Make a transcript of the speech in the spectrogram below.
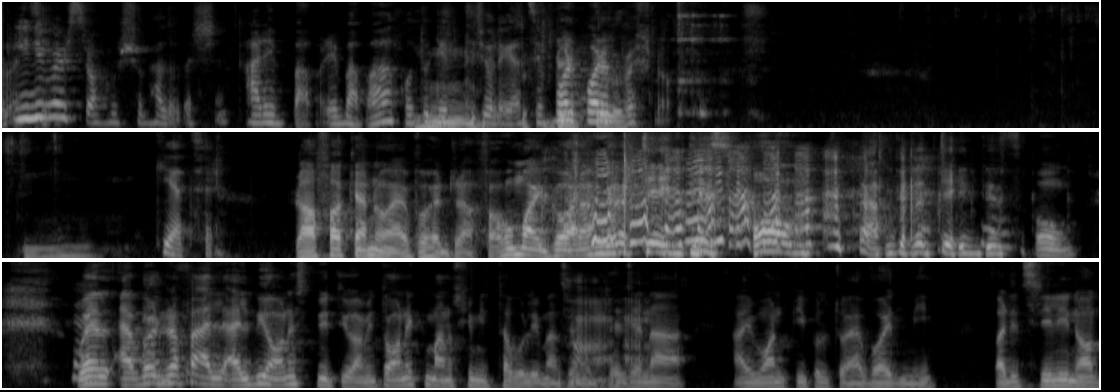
পারছি। ইউনিভার্স রহস্য ভালোবাসে। আরে বাবা রে বাবা কত ডেপথে চলে গেছে। পর পরের প্রশ্ন। কি আছে Rafa কেন avoid Rafa? Oh my god, I'm gonna take this home. I'm gonna take this home. Well, avoid Rafa, I'll, I'll be honest with you. আমি তো অনেক মানুষকে মিথ্যা বলি মাঝে হ্যাঁ, মধ্যে যে হ্যাঁ। না I want people to avoid me but it's really not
